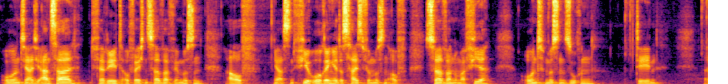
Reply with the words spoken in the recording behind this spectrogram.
Und ja, die Anzahl verrät, auf welchen Server wir müssen. Auf, ja, es sind vier Ohrringe, das heißt, wir müssen auf Server Nummer 4 und müssen suchen den, äh,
